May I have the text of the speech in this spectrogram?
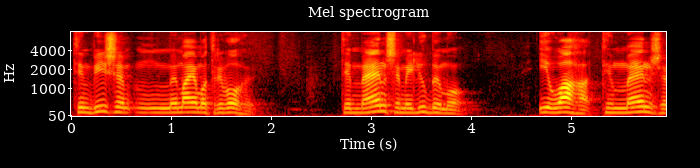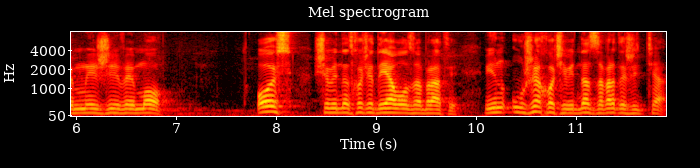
тим більше ми маємо тривоги. Тим менше ми любимо. І увага, тим менше ми живемо. Ось що від нас хоче диявол забрати. Він уже хоче від нас забрати життя.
